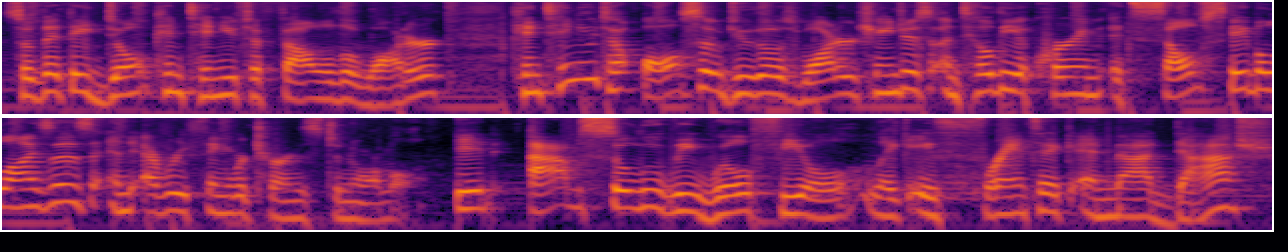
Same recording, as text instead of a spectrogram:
so that they don't continue to foul the water. Continue to also do those water changes until the aquarium itself stabilizes and everything returns to normal. It absolutely will feel like a frantic and mad dash,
